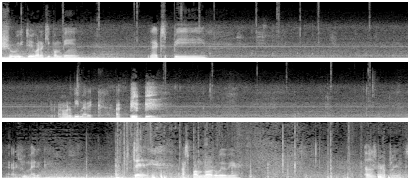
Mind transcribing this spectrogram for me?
Should we? Do you want to keep on being? Let's be. I want to be medic. Let's be medic. Dang, I spawned all the way over here. Are those airplanes?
